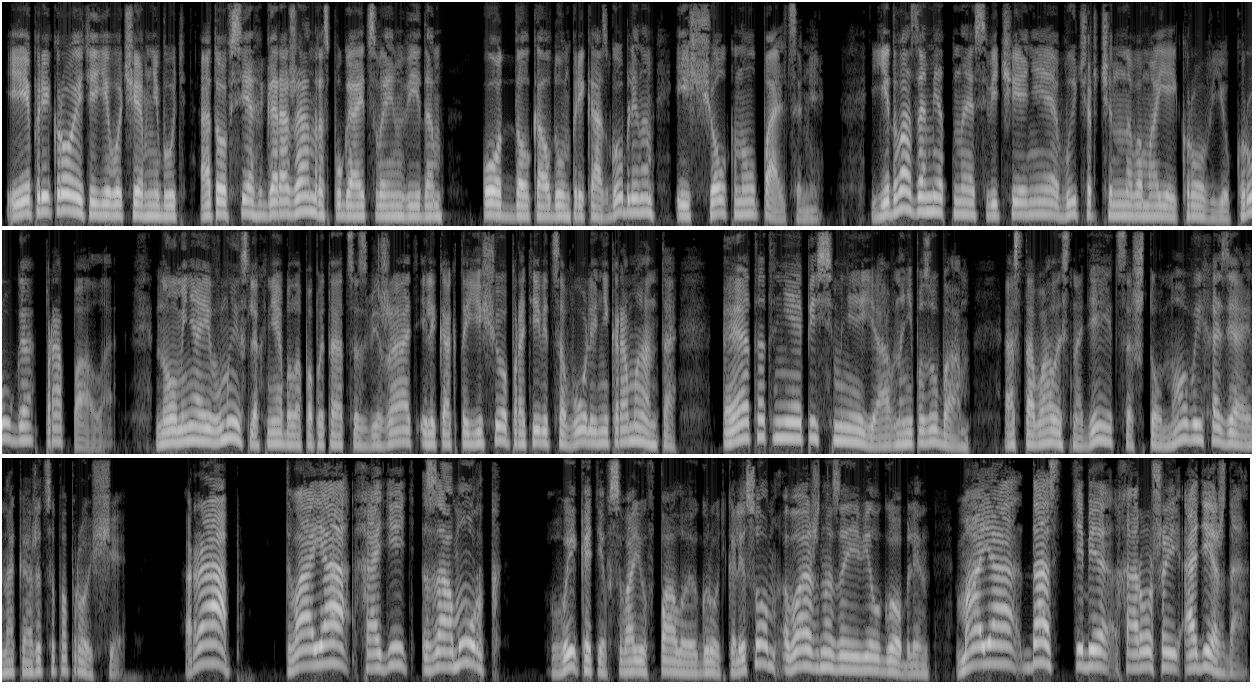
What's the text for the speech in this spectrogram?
И прикройте его чем-нибудь, а то всех горожан распугает своим видом. Отдал колдун приказ гоблинам и щелкнул пальцами. Едва заметное свечение вычерченного моей кровью круга пропало. Но у меня и в мыслях не было попытаться сбежать или как-то еще противиться воле некроманта. Этот непись мне явно не по зубам. Оставалось надеяться, что новый хозяин окажется попроще. «Раб, твоя ходить за мурк!» Выкатив свою впалую грудь колесом, важно заявил гоблин. «Моя даст тебе хорошей одежда».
